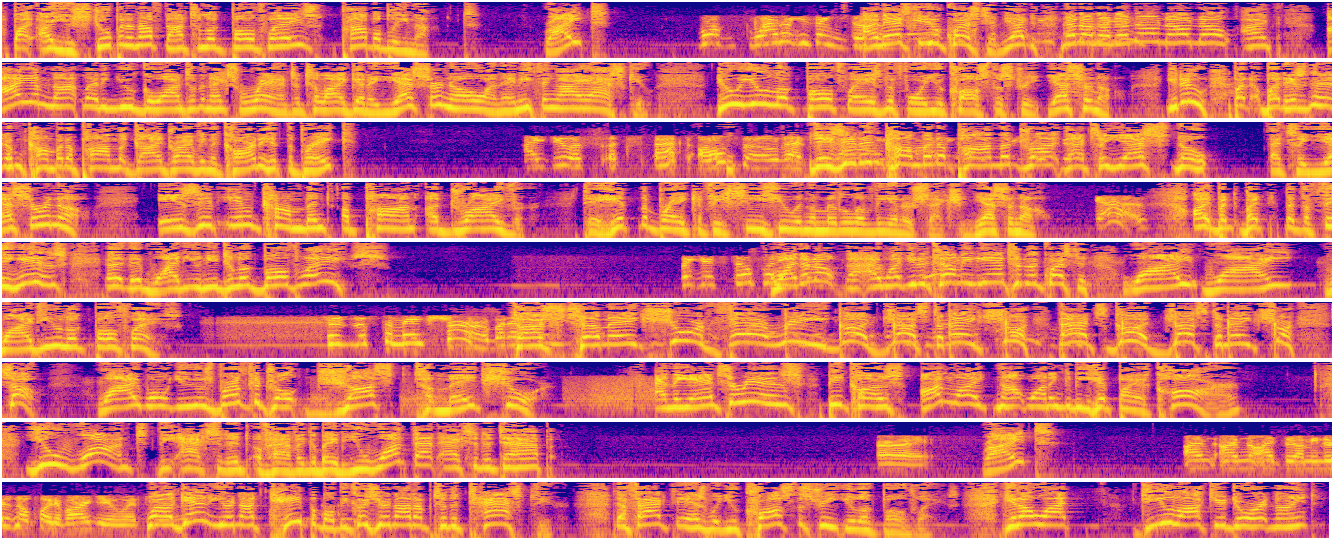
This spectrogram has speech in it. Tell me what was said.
But are you stupid enough not to look both ways? Probably not. Right? Well, why don't you say? I'm asking you a question. Yeah, no, no, no, no, no, no, no. I, I am not letting you go on to the next rant until I get a yes or no on anything I ask you. Do you look both ways before you cross the street? Yes or no? You do. But, but isn't it incumbent upon the guy driving the car to hit the brake? I do expect also that. Is it incumbent upon the the drive? That's a yes, no. That's a yes or a no. Is it incumbent upon a driver to hit the brake if he sees you in the middle of the intersection? Yes or no? Yes. All right, but but but the thing is, uh, then why do you need to look both ways? But you're still putting. Why? No, no. I want you to tell me the answer to the question. Why? Why? Why do you look both ways? just to make sure. But I Just to make sure. Very good. Just to make sure. That's good. Just to make sure. So, why won't you use birth control? Just to make sure. And the answer is because unlike not wanting to be hit by a car, you want the accident of having a baby. You want that accident to happen. all right. Right? I'm I'm not. I mean, there's no point of arguing with. Well, again, you're not capable because you're not up to the task here. The fact is, when you cross the street, you look both ways. You know what? Do you lock your door at night?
